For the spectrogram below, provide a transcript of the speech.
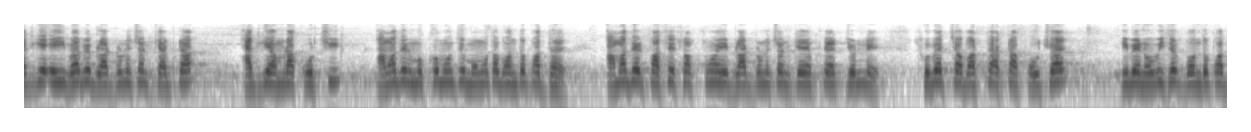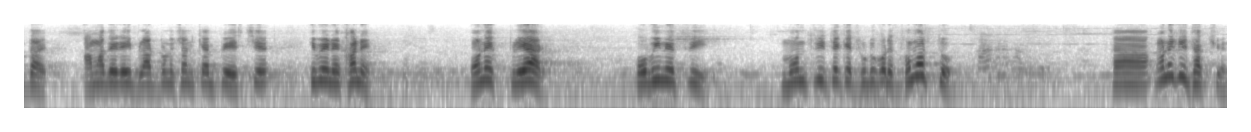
আজকে এইভাবে ব্লাড ডোনেশন ক্যাম্পটা আজকে আমরা করছি। আমাদের মুখ্যমন্ত্রী মমতা বন্দ্যোপাধ্যায় আমাদের পাশে সবসময় এই ব্লাড ডোনেশন ক্যাম্পের জন্যে শুভেচ্ছা বার্তা একটা পৌঁছায়। ইভেন অভিষেক বন্দ্যোপাধ্যায় আমাদের এই ব্লাড ডোনেশন ক্যাম্পে এসছে। ইভেন এখানে অনেক প্লেয়ার অভিনেত্রী, মন্ত্রী থেকে শুরু করে সমস্ত অনেকেই থাকছেন।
